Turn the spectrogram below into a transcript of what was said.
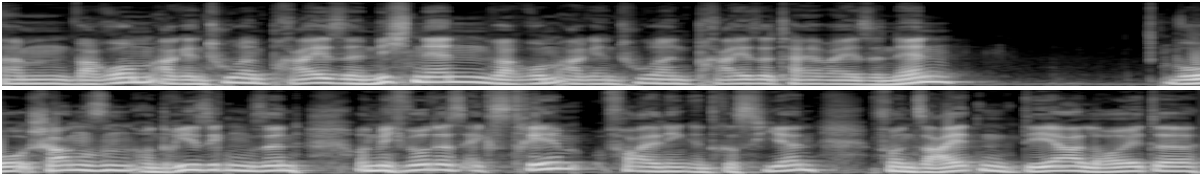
ähm, warum Agenturen Preise nicht nennen, warum Agenturen Preise teilweise nennen wo Chancen und Risiken sind. Und mich würde es extrem vor allen Dingen interessieren von Seiten der Leute,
